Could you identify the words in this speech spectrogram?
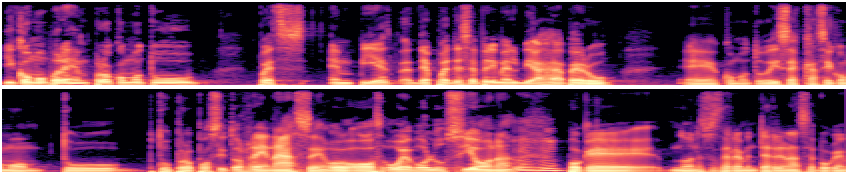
Y como, por ejemplo, como tú pues empieza, después de ese primer viaje a Perú, eh, como tú dices, casi como tu, tu propósito renace o, o- o evoluciona, porque no necesariamente renace, porque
